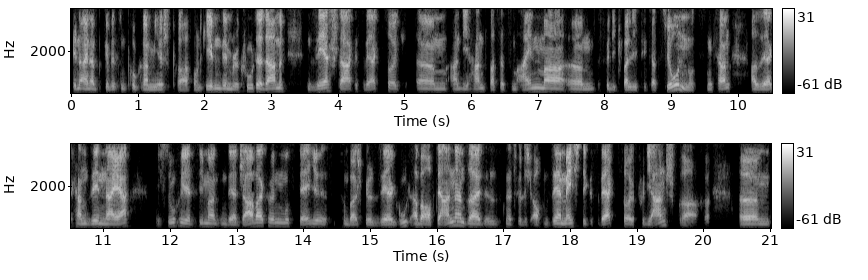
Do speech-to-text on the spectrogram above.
in einer gewissen Programmiersprache und geben dem Recruiter damit ein sehr starkes Werkzeug ähm, an die Hand, was er zum einen mal ähm, für die Qualifikation nutzen kann. Also er kann sehen, naja, ich suche jetzt jemanden, der Java können muss. Der hier ist zum Beispiel sehr gut, aber auf der anderen Seite ist es natürlich auch ein sehr mächtiges Werkzeug für die Ansprache, ähm,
